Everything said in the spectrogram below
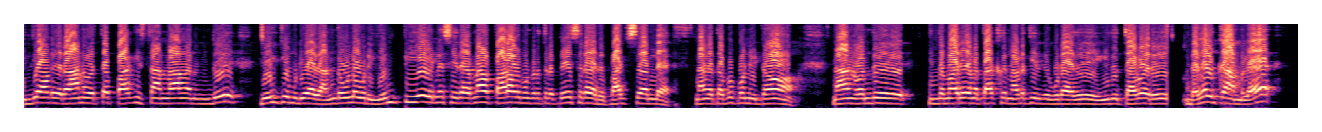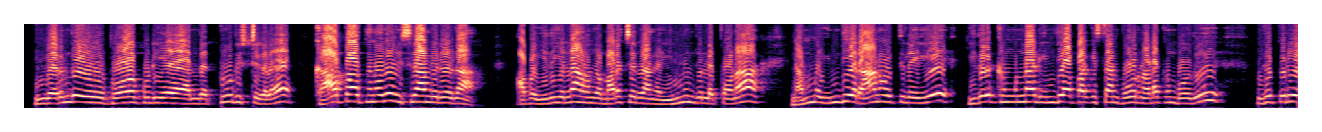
இந்தியாவுடைய ராணுவத்தை பாகிஸ்தான்லாம் நின்று ஜெயிக்க முடியாது. அங்க உள்ள ஒரு எம்பியே என்ன செய்யறாருன்னா பாராளுமன்றத்தில் பேசுறாரு. பாகிஸ்தான்ல நாங்க தப்பு பண்ணிட்டோம். நாங்க வந்து இந்த மாதிரியான தாக்குதல் நடத்தியிருக்க கூடாது. இது தவறு. பெகல்காம்ல இங்க இருந்து போகக்கூடிய அந்த டூரிஸ்டுகளை காப்பாத்தினதும் இஸ்லாமியர்கள் தான். அப்ப இதையெல்லாம் அவங்க மறைச்சிடுறாங்க. இன்னும் சொல்ல போனா நம்ம இந்திய ராணுவத்திலேயே இதற்கு முன்னாடி இந்தியா பாகிஸ்தான் போர் நடக்கும்போது மிகப்பெரிய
